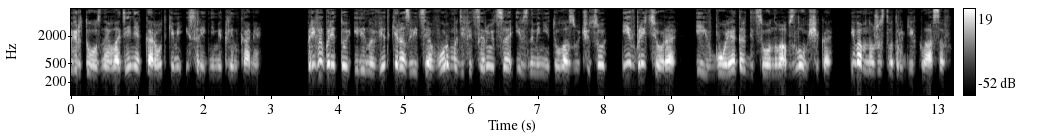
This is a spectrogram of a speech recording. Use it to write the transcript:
виртуозное владение короткими и средними клинками. При выборе той или иной ветки развития вор модифицируется и в знаменитую лазутчицу, и в бретера, и в более традиционного взломщика, и во множество других классов.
